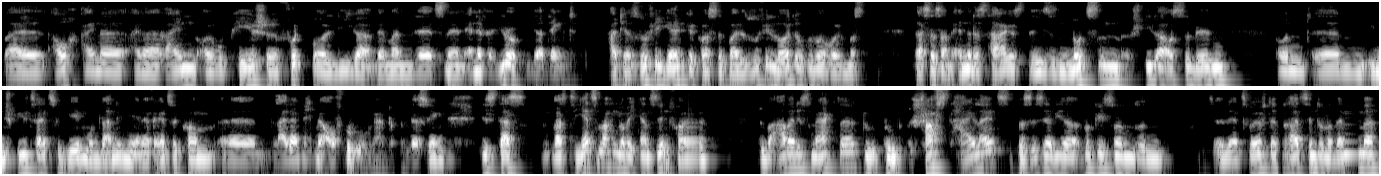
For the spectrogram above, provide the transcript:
weil auch eine, eine rein europäische Football-Liga, wenn man jetzt in NFL Europe wieder denkt, hat ja so viel Geld gekostet, weil du so viele Leute rüberholen musst dass es am Ende des Tages diesen Nutzen, Spieler auszubilden und ähm, ihnen Spielzeit zu geben, um dann in die NFL zu kommen, äh, leider nicht mehr aufgewogen hat. Und deswegen ist das, was sie jetzt machen, glaube ich, ganz sinnvoll. Du bearbeitest Märkte, du, du schaffst Highlights. Das ist ja wieder wirklich so ein, so ein der 12., 13. November,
